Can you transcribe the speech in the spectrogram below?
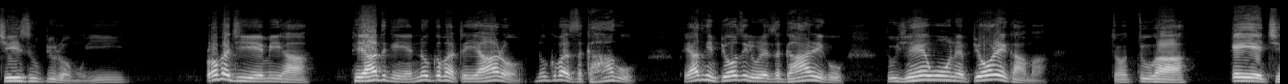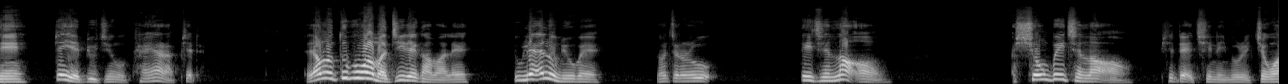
ကျေးဇူးပြုတော်မူ၏ပရောဖက်ကြီးယေမိဟာဘုရားသခင်ရဲ့နှုတ်ကပတ်တရားတော်နှုတ်ကပတ်စကားကိုဘုရားသခင်ပြောစီလိုတဲ့စကားတွေကိုသူရဲဝန်းနဲ့ပြောတဲ့အခါမှာကျွန်တော်သူဟာကဲ့ရဲ့ခြင်းပြည့်ရဲ့ပြုခြင်းကိုခံရတာဖြစ်တယ်။ဒါကြောင့်မလို့သူ့ဘဝမှာကြည့်တဲ့အခါမှာလဲသူလည်းအဲ့လိုမျိုးပဲ เนาะကျွန်တော်တို့တည်ခြင်းလောက်အောင်အရှုံးပေးခြင်းလောက်အောင်ဖြစ်တဲ့အခြေအနေမျိုးတွေကြုံရ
